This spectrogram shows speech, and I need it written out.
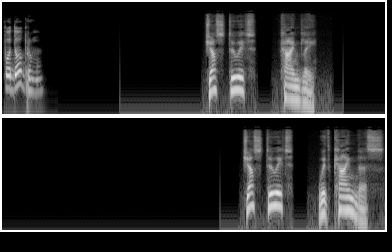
по-доброму. Just do it, kindly. Just do it, with kindness.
